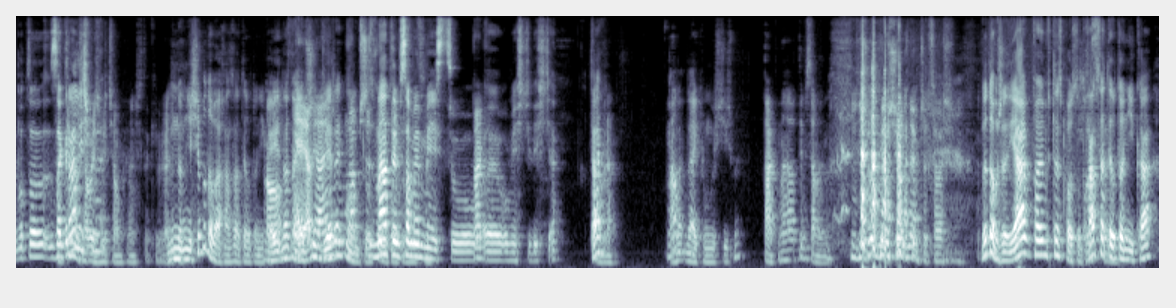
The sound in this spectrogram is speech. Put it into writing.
bo to Ty musiałeś zagraliśmy wyciągnąć w takim razie. No mnie się podoba Hansa Teutonika. No, Jedna z ja najlepszych gier na tym samym miejscu Tak. e, umieściliście. Tak? Dobra. No. No. Na, na jakim umieściliśmy? Tak, na tym samym. Siódmym, siódmym czy coś. No dobrze, ja powiem w ten sposób. Hansa Teutonika,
